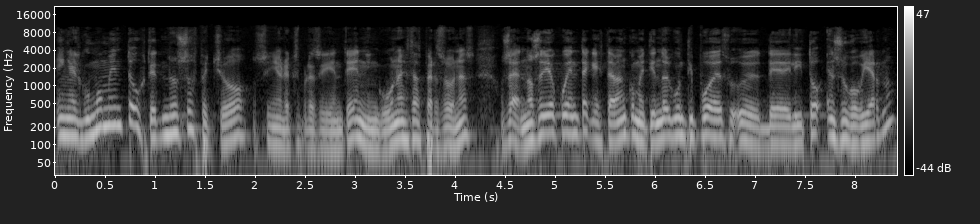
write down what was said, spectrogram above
¿En algún momento usted no sospechó, señor expresidente, de ninguna de estas personas? O sea, ¿no se dio cuenta que estaban cometiendo algún tipo de, de delito en su gobierno?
